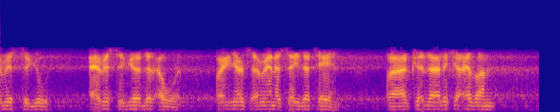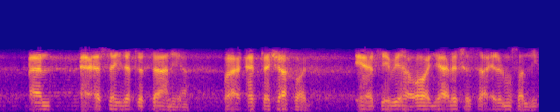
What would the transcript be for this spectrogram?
بالسجود بالسجود الأول ويجلس بين السيدتين وكذلك أيضا السيدة الثانية والتشهد. يأتي بها وهو جالس سائر المصلين.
